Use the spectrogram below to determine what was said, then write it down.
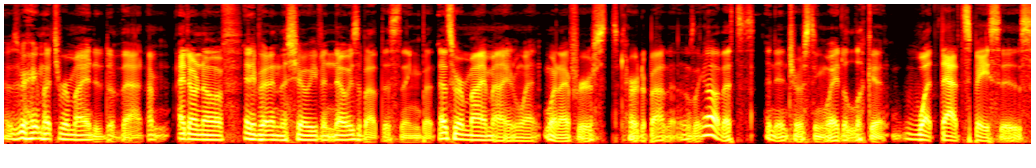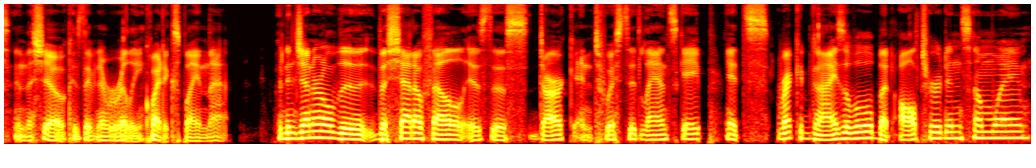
I was very much reminded of that. I'm, I don't know if anybody in the show even knows about this thing, but that's where my mind went when I first heard about it. I was like, oh, that's an interesting way to look at what that space is in the show because they've never really quite explained that. But in general, the, the Shadowfell is this dark and twisted landscape. It's recognizable but altered in some way.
